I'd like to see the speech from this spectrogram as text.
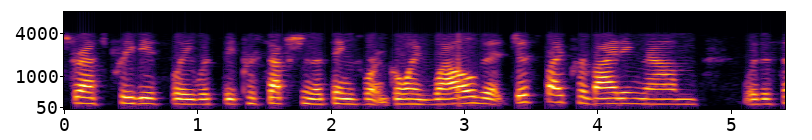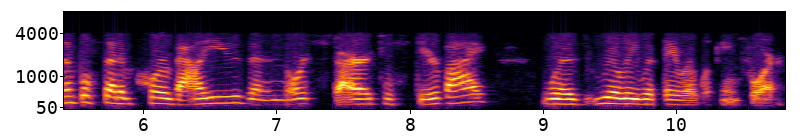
stress previously with the perception that things weren't going well that just by providing them with a simple set of core values and a North Star to steer by was really what they were looking for.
